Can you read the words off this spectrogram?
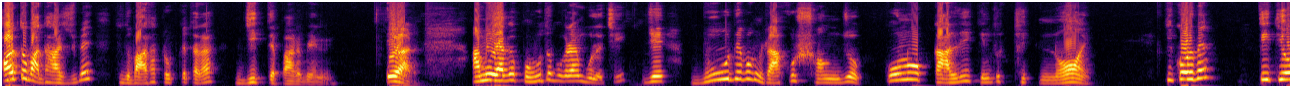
হয়তো বাধা আসবে, কিন্তু বাধা টপকে তারা জিততে পারবেন। এবার, আমি এর আগে প্রভূত প্রোগ্রাম বলেছি যে, বুধ এবং রাহুর সংযোগ কোনো কালই কিন্তু ঠিক নয়। কি করবে? তৃতীয়,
